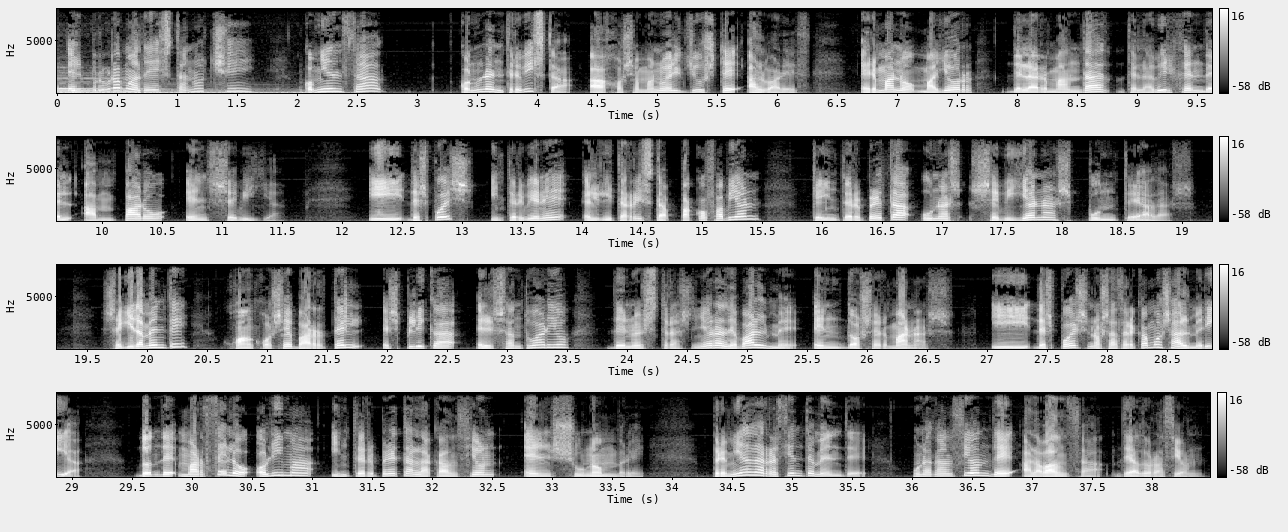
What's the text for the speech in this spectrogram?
El programa de esta noche comienza con una entrevista a José Manuel Yuste Álvarez, hermano mayor de la Hermandad de la Virgen del Amparo en Sevilla. Y después interviene el guitarrista Paco Fabián, que interpreta unas sevillanas punteadas. Seguidamente, Juan José Bartel explica el santuario de Nuestra Señora de Valme en Dos Hermanas. Y después nos acercamos a Almería, donde Marcelo Olima interpreta la canción En su nombre, premiada recientemente, una canción de alabanza, de adoración.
